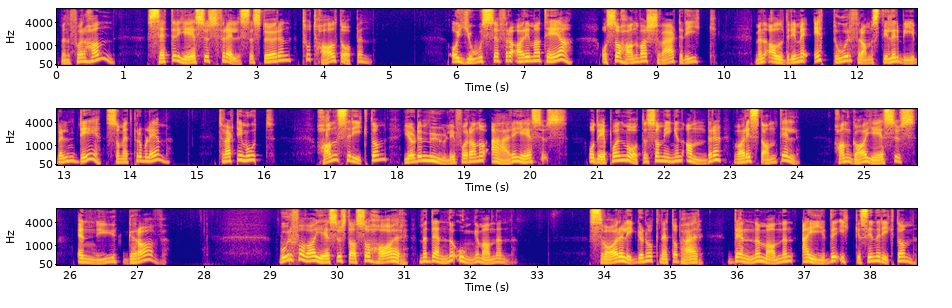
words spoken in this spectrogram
Men for han setter Jesus frelsesdøren totalt åpen. Og Josef fra Arimathea, også han var svært rik, men aldri med ett ord framstiller Bibelen det som et problem. Tvert imot, hans rikdom gjør det mulig for han å ære Jesus, og det på en måte som ingen andre var i stand til. Han ga Jesus en ny grav. Hvorfor var Jesus da så hard med denne unge mannen? Svaret ligger nok nettopp her. Denne mannen eide ikke sin rikdom.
